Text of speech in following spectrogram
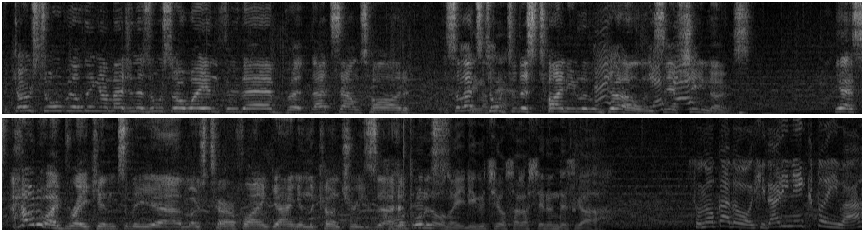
The Ghost Hall building, I imagine there's also a way in through there, but that sounds hard. So let's talk to this tiny little girl and see if she knows. Yes, how do I break into the uh, most terrifying gang in the country's uh, 光天 headquarters? 楼の入り口を探してるんですがその角を左に行くといいわ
